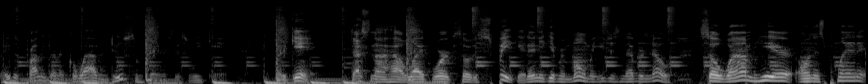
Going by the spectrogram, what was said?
They was probably gonna go out and do some things this weekend. But again, that's not how life works, so to speak. At any given moment, you just never know. So while I'm here on this planet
